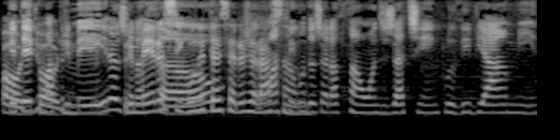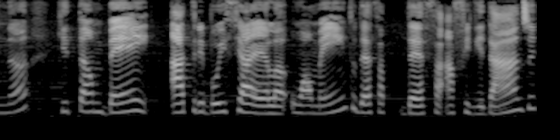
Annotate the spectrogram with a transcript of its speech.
Pode, Porque teve uma pode. primeira geração. Primeira, segunda e terceira geração. Uma segunda geração, onde já tinha, inclusive, a amina, que também atribui-se a ela um aumento dessa, dessa afinidade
